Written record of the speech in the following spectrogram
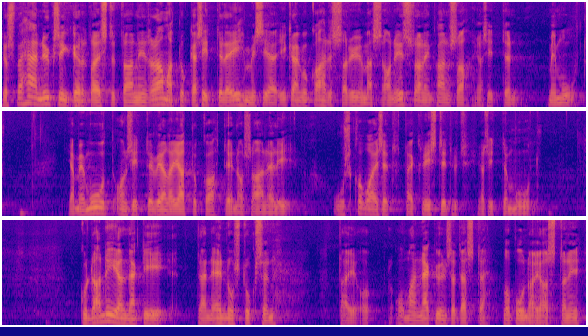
Jos vähän yksinkertaistetaan, niin Raamattu käsittelee ihmisiä ikään kuin kahdessa ryhmässä. On Israelin kansa ja sitten me muut. Ja me muut on sitten vielä jaettu kahteen osaan, eli uskovaiset tai kristityt ja sitten muut. Kun Daniel näki tämän ennustuksen tai oman näkynsä tästä lopun ajasta, niin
